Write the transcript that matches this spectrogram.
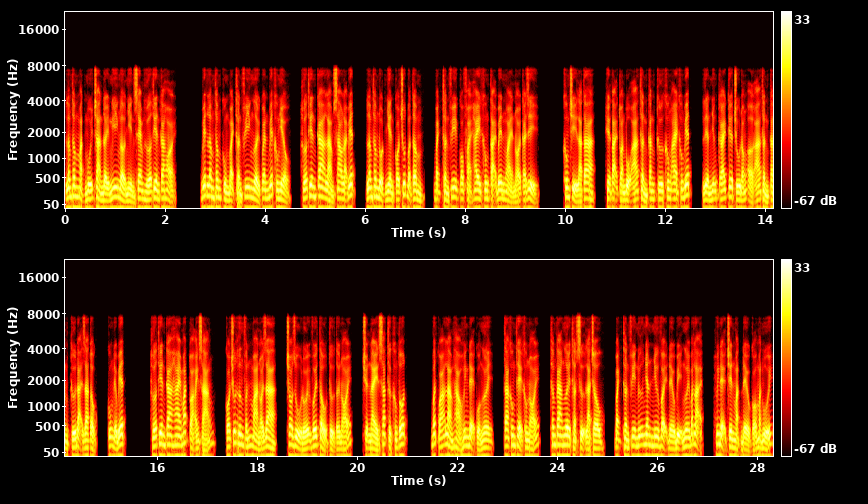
Lâm thâm mặt mũi tràn đầy nghi ngờ nhìn xem hứa thiên ca hỏi. Biết lâm thâm cùng bạch thần phi người quen biết không nhiều hứa thiên ca làm sao lại biết, lâm thâm đột nhiên có chút bận tâm, bạch thần phi có phải hay không tại bên ngoài nói cái gì? Không chỉ là ta, hiện tại toàn bộ á thần căn cứ không ai không biết, liền những cái kia chú đóng ở á thần căn cứ đại gia tộc cũng đều biết. Hứa thiên ca hai mắt tỏa ánh sáng, có chút hưng phấn mà nói ra, cho dù đối với tẩu tử tới nói, chuyện này xác thực không tốt. Bất quá làm hảo huynh đệ của ngươi, ta không thể không nói, thâm ca ngươi thật sự là châu bạch thần phi nữ nhân như vậy đều bị ngươi bắt lại, huynh đệ trên mặt đều có mặt mũi.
